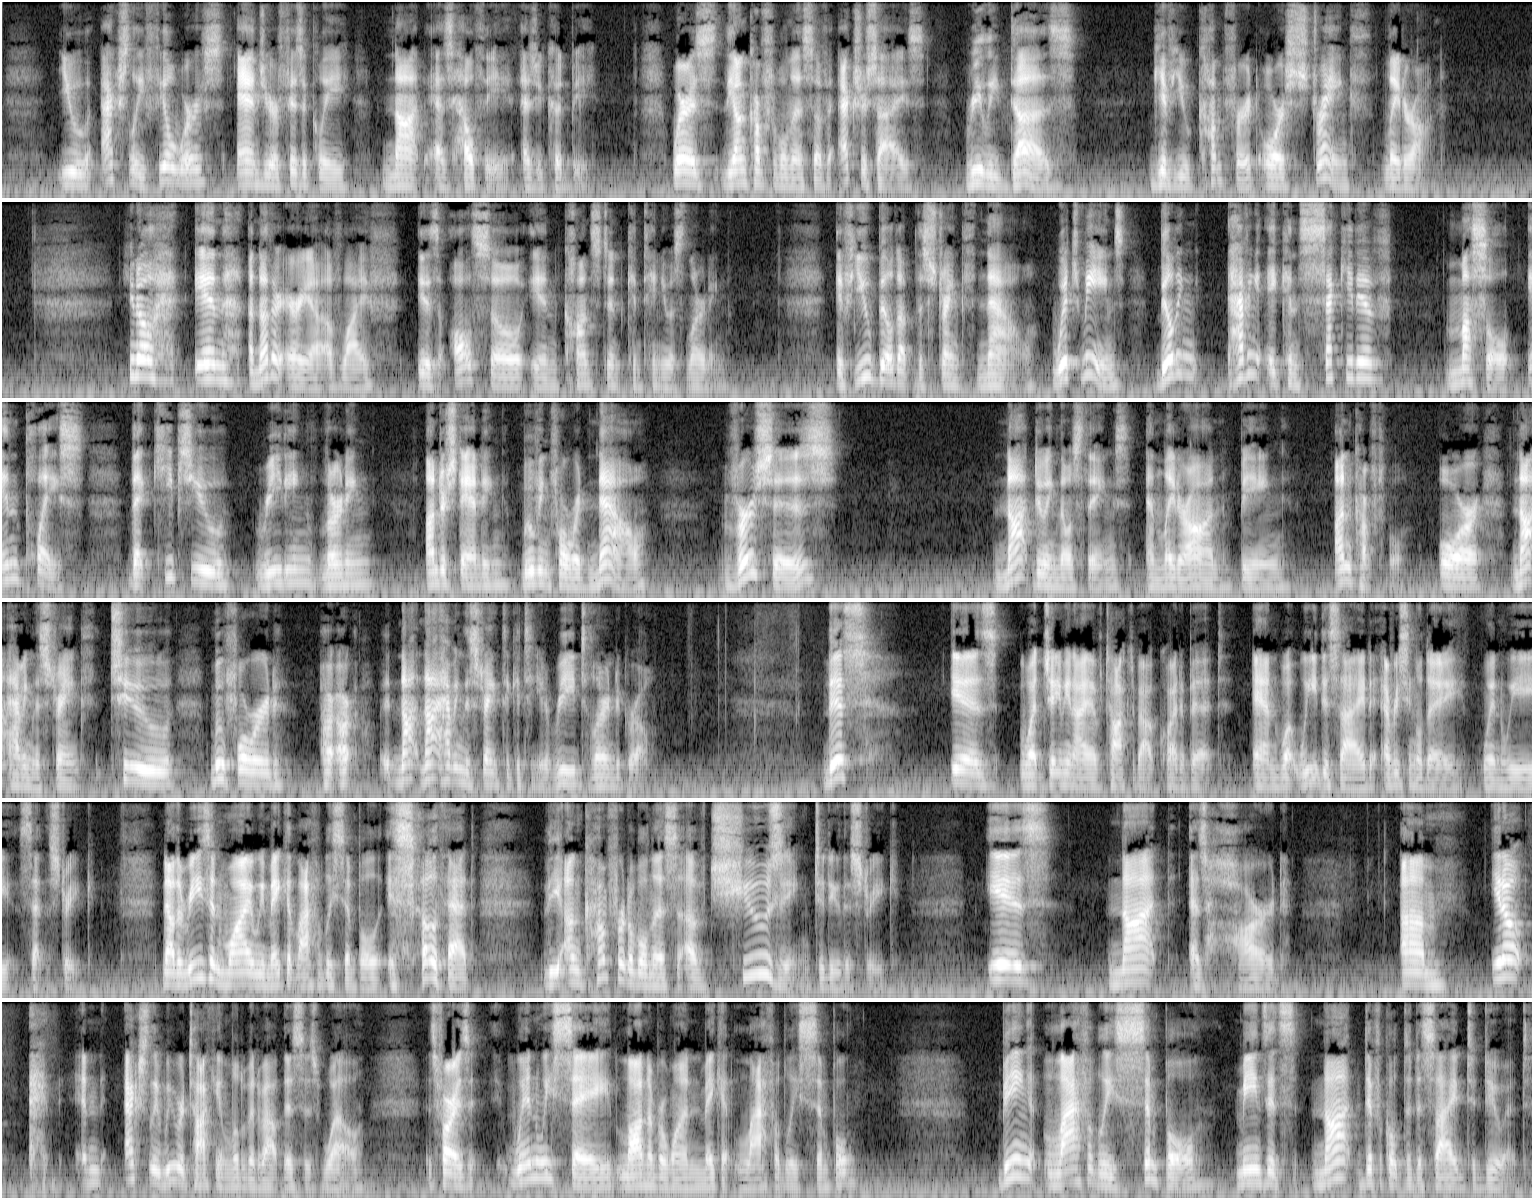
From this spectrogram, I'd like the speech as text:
you actually feel worse and you're physically not as healthy as you could be. Whereas the uncomfortableness of exercise really does give you comfort or strength later on. You know, in another area of life is also in constant continuous learning. If you build up the strength now, which means building having a consecutive muscle in place that keeps you reading, learning, understanding, moving forward now versus not doing those things and later on being uncomfortable or not having the strength to move forward or, or, not not having the strength to continue to read, to learn, to grow. This is what Jami and I have talked about quite a bit and what we decide every single day when we set the streak. Now, the reason why we make it laughably simple is so that the uncomfortableness of choosing to do the streak is not as hard. Um, you know, and actually, we were talking a little bit about this as well. As far as when we say law number one, make it laughably simple, being laughably simple means it's not difficult to decide to do it.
